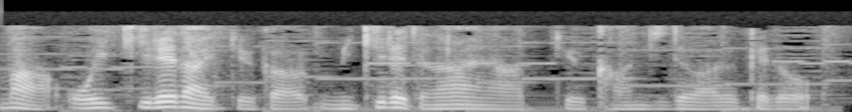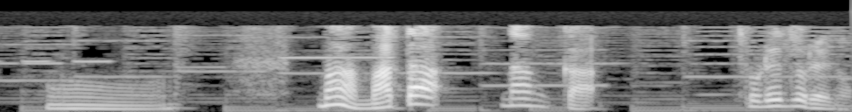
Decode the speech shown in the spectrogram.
まあ、追い切れないというか、見切れてないなっていう感じではあるけど、うん。まあ、また、なんか、それぞれの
